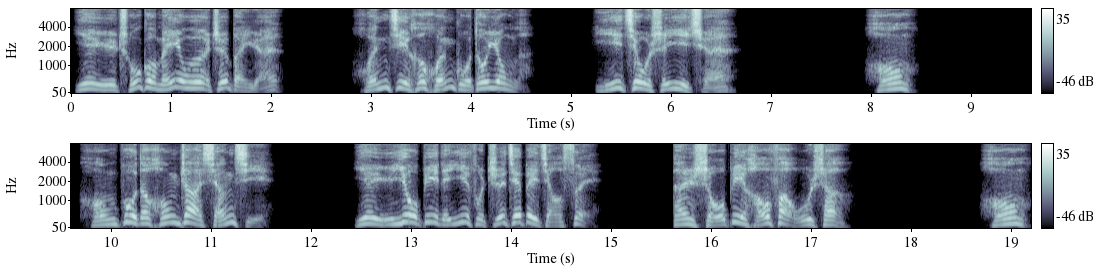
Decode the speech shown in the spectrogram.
夜雨除过没用恶之本源。魂技和魂骨都用了，依旧是一拳。轰！恐怖的轰炸响起，夜雨右臂的衣服直接被绞碎，但手臂毫发无伤。轰！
